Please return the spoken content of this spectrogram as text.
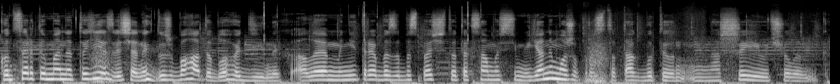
концерти в мене то є, звичайно, їх дуже багато благодійних, але мені треба забезпечити так само сім'ю. Я не можу просто так бути на шиї у чоловіка.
